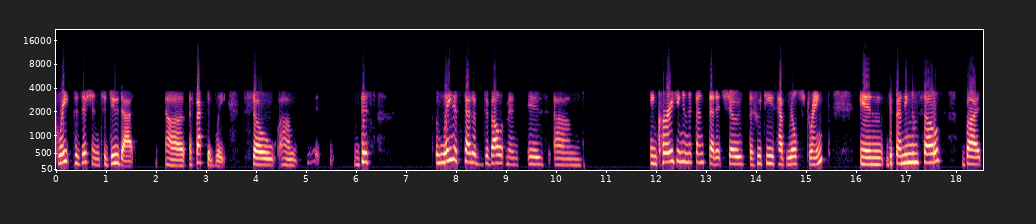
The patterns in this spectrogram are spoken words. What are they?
great position to do that uh, effectively. So um, this latest set of developments is um, encouraging in the sense that it shows the Houthis have real strength in defending themselves. But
